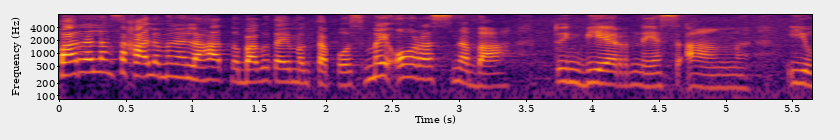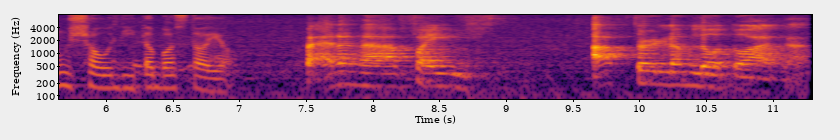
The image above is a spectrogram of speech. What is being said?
para lang sa kaalaman ng lahat, no, bago tayo magtapos, may oras na ba tuwing biyernes ang iyong show dito, Boss Toyo? Parang ah, five after lang loto ata.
